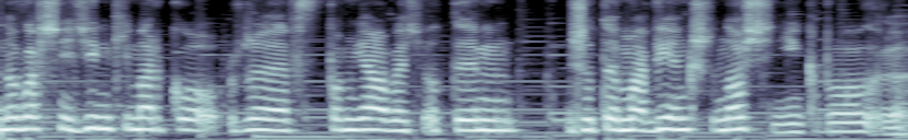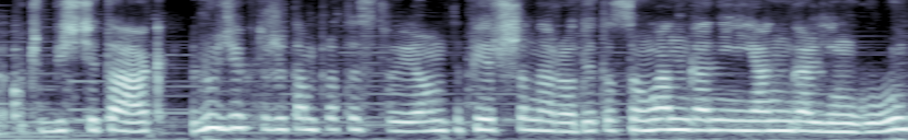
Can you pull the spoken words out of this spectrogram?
No właśnie, dzięki Marko, że wspomniałeś o tym, że to ma większy nośnik, bo e, oczywiście tak, ludzie, którzy tam protestują, te pierwsze narody, to są Wangani i Yangalingu.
